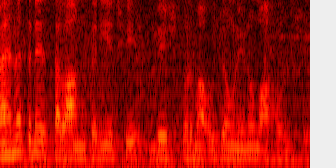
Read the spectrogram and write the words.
મહેનતને સલામ કરીએ છીએ. દેશભરમાં ઉજવણીનો માહોલ છે.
